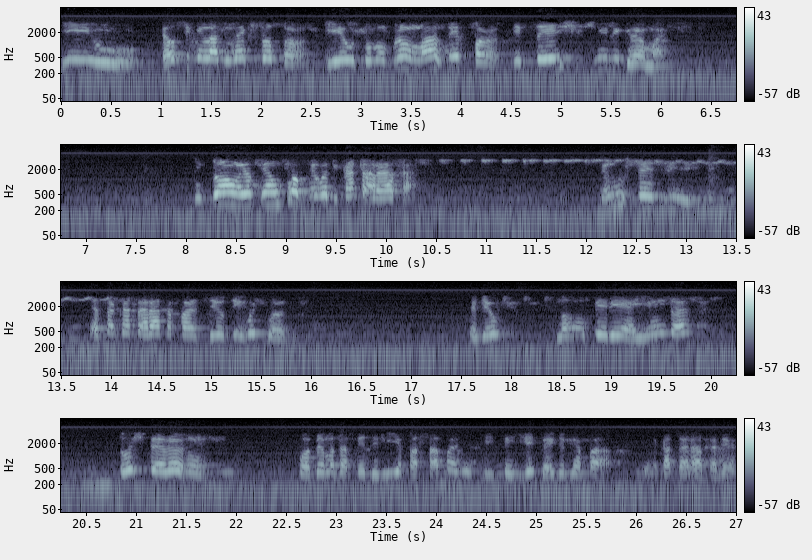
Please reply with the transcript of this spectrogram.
E o, é o similar do Lexotan. E eu tomo bromazepam de 6 miligramas. Então eu tenho um problema de catarata. Eu não sei se essa catarata apareceu, tem oito anos. Entendeu? Não operei ainda. Estou esperando problema da pandemia passar ver se tem jeito aí da minha, minha catarata, né?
